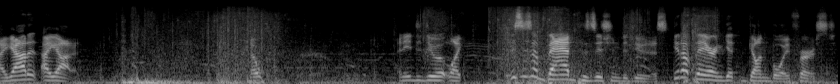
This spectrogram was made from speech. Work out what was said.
I got it. I got it. Nope. I need to do it like... This is a bad position to do this. Get up there and get Gunboy first.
